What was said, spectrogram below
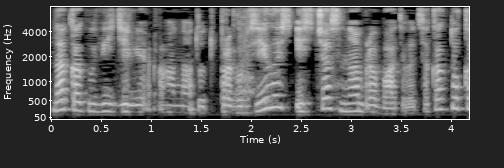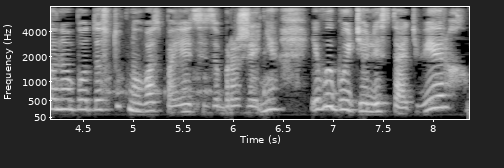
да, как вы видели, она тут прогрузилась, и сейчас она обрабатывается. Как только она будет доступна, у вас появится изображение, и вы будете листать вверх,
